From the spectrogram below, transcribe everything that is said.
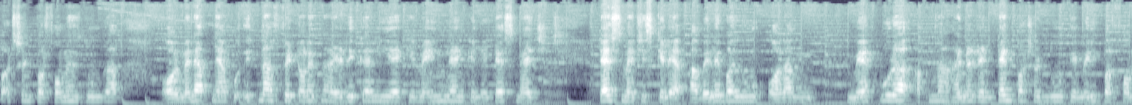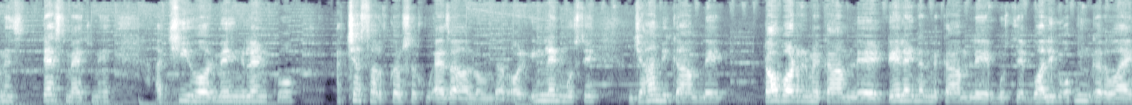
परसेंट परफॉर्मेंस दूँगा और मैंने अपने आप को इतना फिट और इतना रेडी कर लिया है कि मैं इंग्लैंड के लिए टेस्ट मैच टेस्ट मैचेस के लिए अवेलेबल हूँ और अब मैं पूरा अपना 110 परसेंट दूँ कि मेरी परफॉर्मेंस टेस्ट मैच में अच्छी हो और मैं इंग्लैंड को अच्छा सर्व कर सकूँ एज ऑलराउंडर और इंग्लैंड मुझसे जहाँ भी काम ले टॉप ऑर्डर में काम ले टेल एंडर में काम ले, मुझसे बॉलिंग ओपनिंग करवाए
